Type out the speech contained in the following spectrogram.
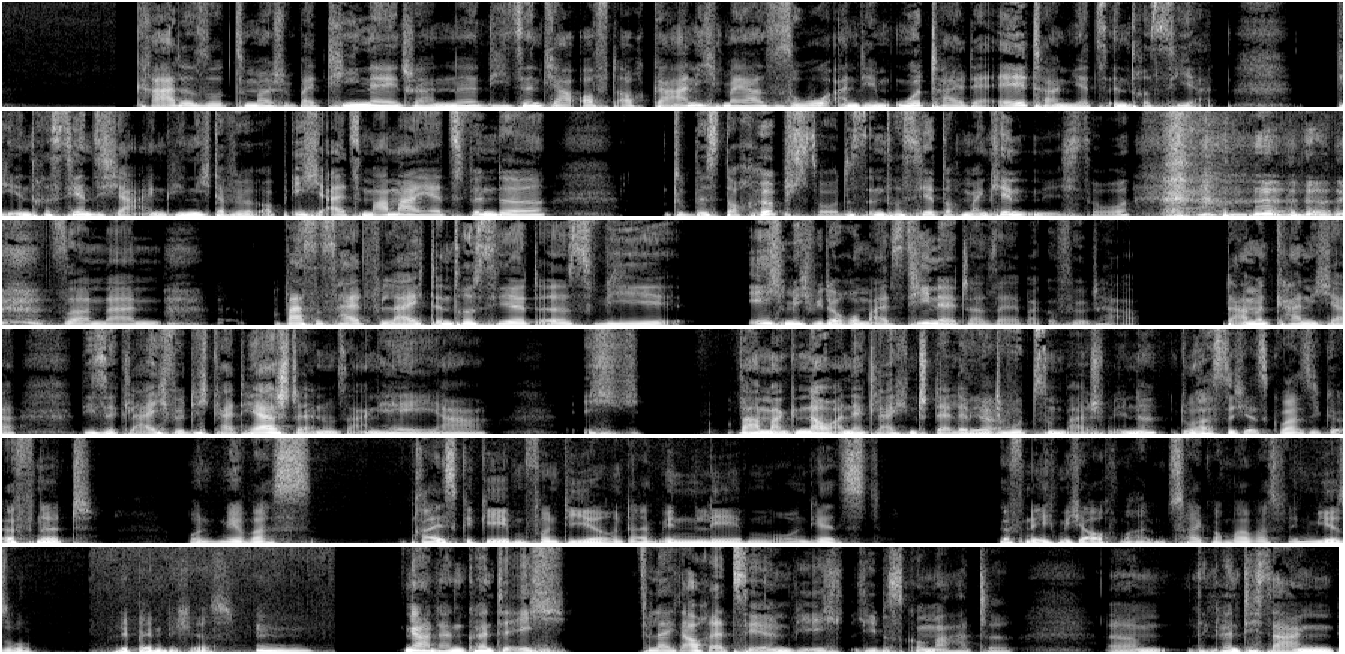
Gerade so zum Beispiel bei Teenagern, ne, die sind ja oft auch gar nicht mehr so an dem Urteil der Eltern jetzt interessiert. Die interessieren sich ja eigentlich nicht dafür, ob ich als Mama jetzt finde, du bist doch hübsch, so, das interessiert doch mein Kind nicht so. Sondern was es halt vielleicht interessiert ist, wie ich mich wiederum als Teenager selber gefühlt habe. Damit kann ich ja diese Gleichwürdigkeit herstellen und sagen, hey, ja, ich war mal genau an der gleichen Stelle wie Ja. du zum Beispiel, ne? Du hast dich jetzt quasi geöffnet und mir was preisgegeben von dir und deinem Innenleben und jetzt öffne ich mich auch mal und zeige auch mal, was in mir so lebendig ist. Ja, dann könnte ich vielleicht auch erzählen, wie ich Liebeskummer hatte. Ähm, dann könnte ich sagen,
